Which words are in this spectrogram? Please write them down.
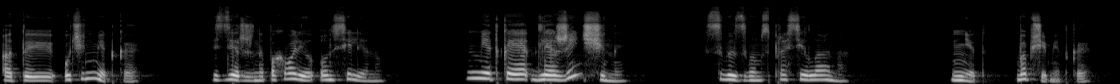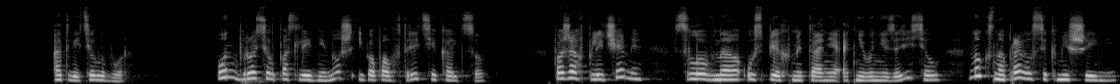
«А ты очень меткая», — сдержанно похвалил он Селену. «Меткая для женщины?» — с вызовом спросила она. «Нет, вообще меткая», — ответил вор. Он бросил последний нож и попал в третье кольцо. Пожав плечами, словно успех метания от него не зависел, Нокс направился к мишени,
